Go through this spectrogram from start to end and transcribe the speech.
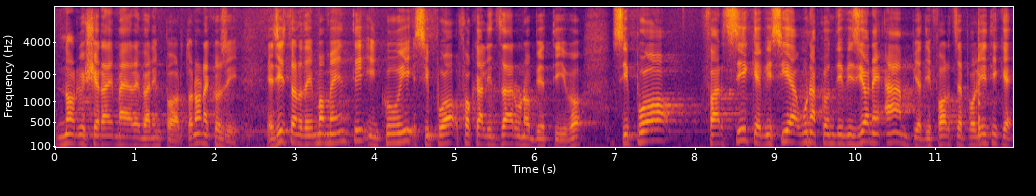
non riuscirai mai a arrivare in porto, non è così Esistono dei momenti in cui si può focalizzare un obiettivo, si può far sì che vi sia una condivisione ampia di forze politiche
